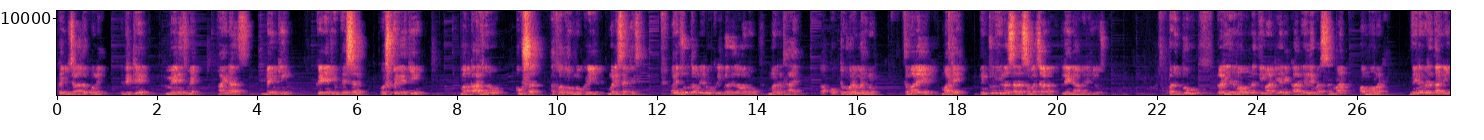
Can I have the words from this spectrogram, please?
કંઈક જાતકોને retail management finance banking creative fashion hospitality માં કાર્યનો અવસર અથવા તો નોકરી મળી શકે છે. અને જો તમને નોકરી બદલવાનું મન થાય, તો ઓક્ટોબર મહિનો તમારે માટે ઇન્ટરવ્યુના સારા સમાચાર લઈને આવી રહ્યો છું. પરંતુ કરિયરમાં ઉન્નતિ માટે અને કાર્યાલયમાં સન્માન પામવા માટે વિનમ્રતાની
